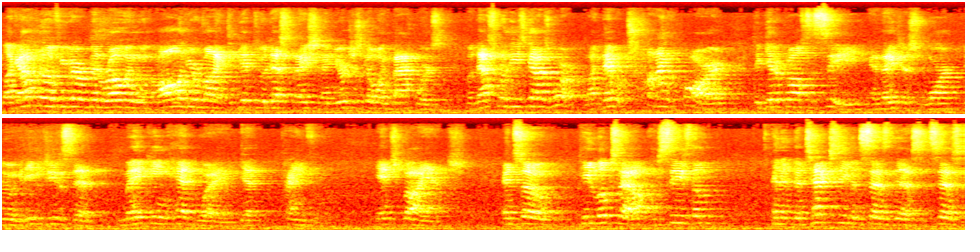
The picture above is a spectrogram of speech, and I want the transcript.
Like, I don't know if you've ever been rowing with all of your might to get to a destination and you're just going backwards, but that's where these guys were. Like, they were trying hard to get across the sea, and they just weren't doing it. Even Jesus said, making headway, yet painfully, inch by inch. And so he looks out, he sees them, and the text even says this. It says,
